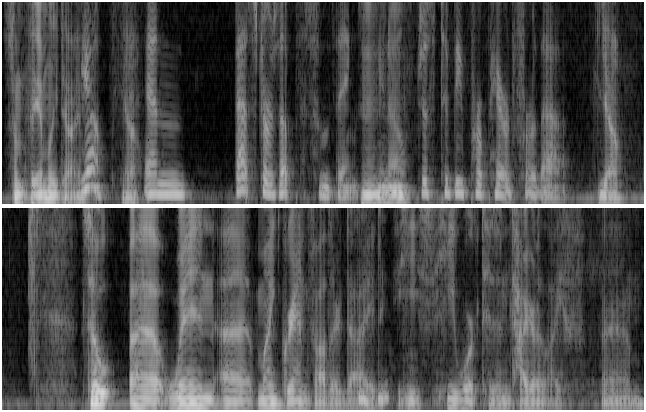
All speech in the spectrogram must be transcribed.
some family time yeah, yeah and that stirs up some things, you know, just to be prepared for that. Yeah. So uh, when uh, my grandfather died, Mm-hmm. he's he worked his entire life. Um,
